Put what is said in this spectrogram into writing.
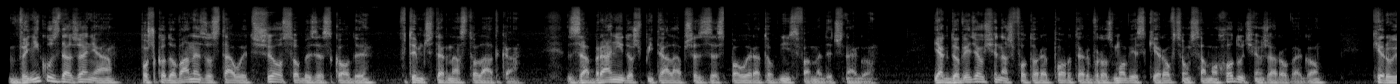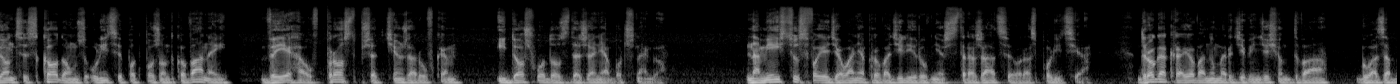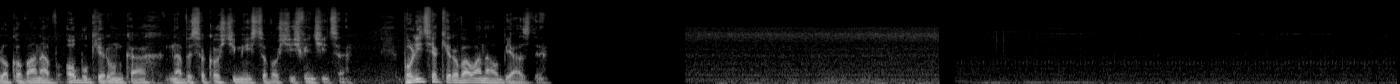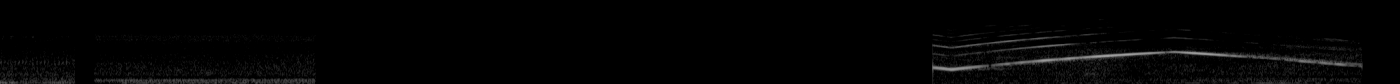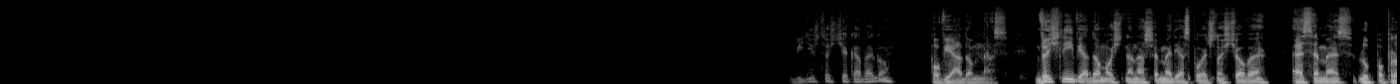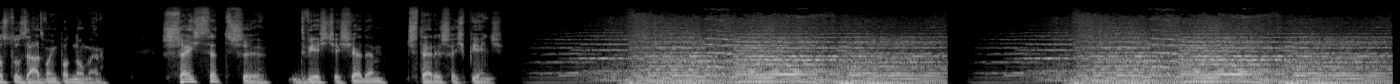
W wyniku zdarzenia poszkodowane zostały trzy osoby ze Skody, w tym czternastolatka, zabrani do szpitala przez zespoły ratownictwa medycznego. Jak dowiedział się nasz fotoreporter w rozmowie z kierowcą samochodu ciężarowego, kierujący Skodą z ulicy Podporządkowanej wyjechał wprost przed ciężarówkę i doszło do zderzenia bocznego. Na miejscu swoje działania prowadzili również strażacy oraz policja. Droga krajowa nr 92 była zablokowana w obu kierunkach na wysokości miejscowości Święcice. Policja kierowała na objazdy. Widzisz coś ciekawego? Powiadom nas. Wyślij wiadomość na nasze media społecznościowe, SMS lub po prostu zadzwoń pod numer 603 207 465.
